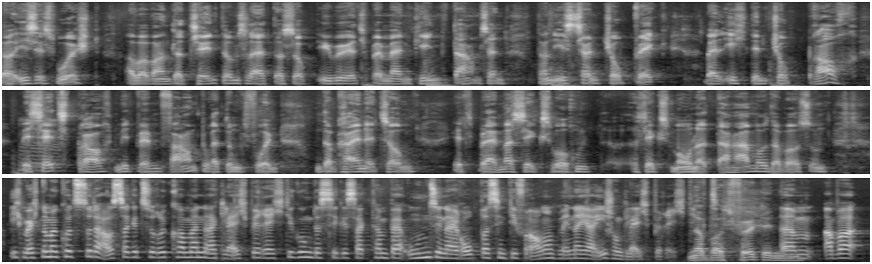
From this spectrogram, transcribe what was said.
da ist es wurscht. Aber wenn der Zentrumsleiter sagt, ich will jetzt bei meinem Kind daheim sein, dann ist sein Job weg, weil ich den Job brauche, besetzt braucht mit dem Verantwortungsvollen. Und da kann ich nicht sagen, jetzt bleiben wir sechs Wochen, sechs Monate daheim oder was. Und ich möchte noch mal kurz zu der Aussage zurückkommen, Gleichberechtigung, dass Sie gesagt haben, bei uns in Europa sind die Frauen und Männer ja eh schon gleichberechtigt. Na, was fehlt Ihnen? Ähm, aber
